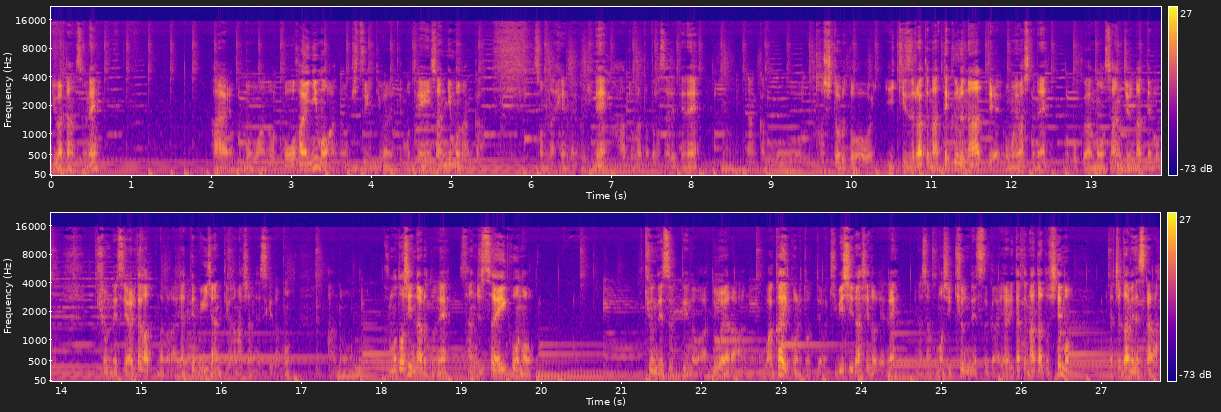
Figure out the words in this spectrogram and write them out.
言われたんですよね。はい。もうあの後輩にもあのきついって言われても店員さんにもなんかそんな変な風にねハート型とかされてねなんかもう年取ると生きづらくなってくるなって思いましたね。僕はもう30になってもキュンですやりたかったんだからやってもいいじゃんっていう話なんですけどもあのこの年になるとね30歳以降のキュンですっていうのはどうやらあの若い子にとっては厳しいらしいのでね皆さんもしキュンですがやりたくなったとしてもやっちゃダメですから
